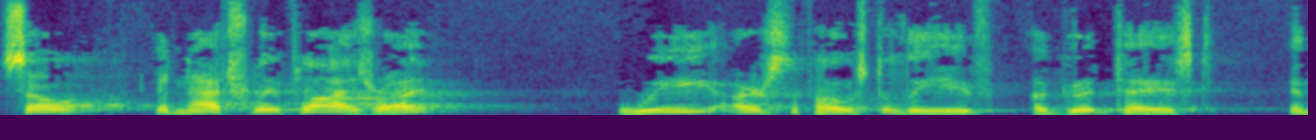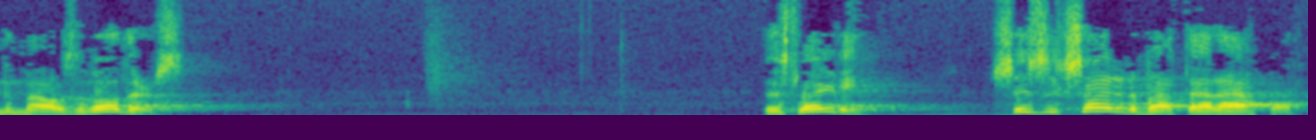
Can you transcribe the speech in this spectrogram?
So it naturally applies, right? We are supposed to leave a good taste in the mouths of others. This lady, she's excited about that apple.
